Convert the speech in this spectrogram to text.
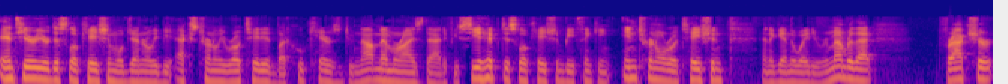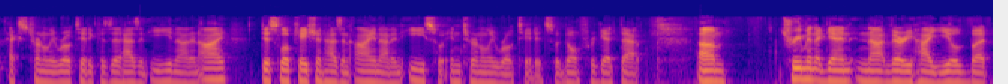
anterior dislocation will generally be externally rotated, but who cares? Do not memorize that. If you see a hip dislocation, be thinking internal rotation. And again, the way you remember that, fracture, externally rotated because it has an E, not an I. Dislocation has an I, not an E, so internally rotated. So don't forget that. Um, treatment, again, not very high yield, but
